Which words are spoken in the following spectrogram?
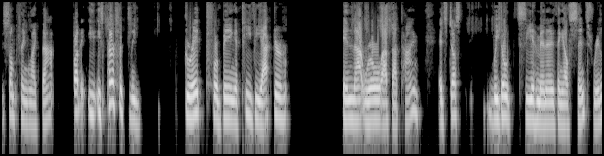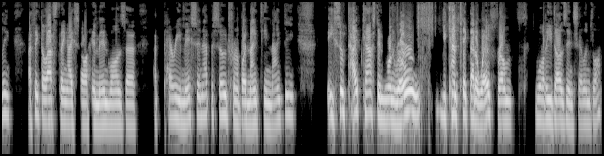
something like that. But he, he's perfectly great for being a TV actor in that role at that time. It's just we don't see him in anything else since, really. I think the last thing I saw him in was uh, a Perry Mason episode from about 1990. He's so typecast in one role, you can't take that away from what he does in Salem's Lot.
